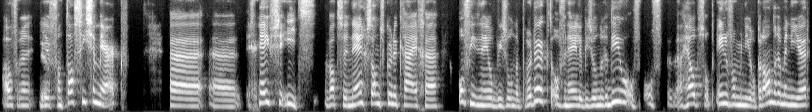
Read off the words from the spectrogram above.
over een, je fantastische merk. Uh, uh, geef ze iets wat ze nergens anders kunnen krijgen. Of een heel bijzonder product, of een hele bijzondere deal, of, of help ze op een of andere manier op een andere manier.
